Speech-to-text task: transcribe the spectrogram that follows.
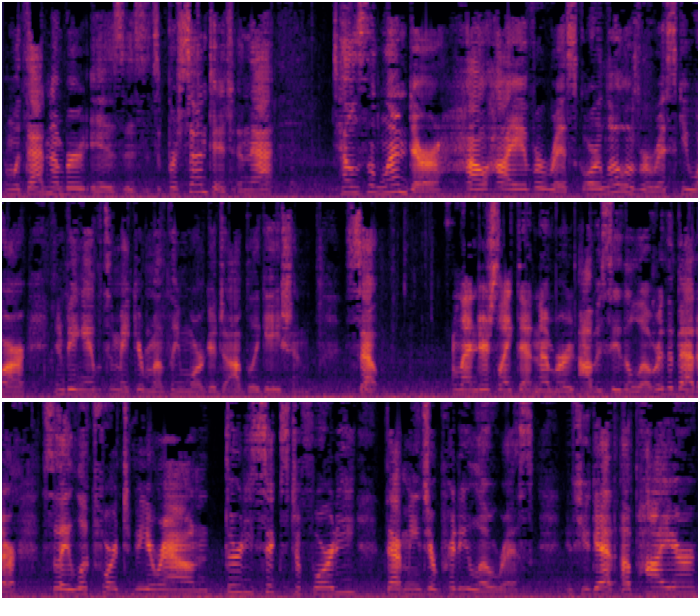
And what that number is, is it's a percentage and that tells the lender how high of a risk or low of a risk you are in being able to make your monthly mortgage obligation. So lenders like that number obviously the lower the better so they look for it to be around 36 to 40 that means you're pretty low risk if you get up higher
